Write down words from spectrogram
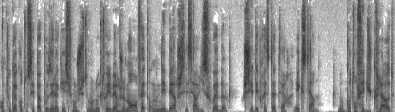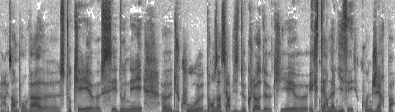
en tout cas quand on ne s'est pas posé la question justement de l'auto-hébergement, en fait on héberge ses services web chez des prestataires externes. Donc quand on fait du cloud, par exemple, on va euh, stocker euh, ces données euh, du coup dans un service de cloud qui est externalisé, qu'on ne gère pas.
